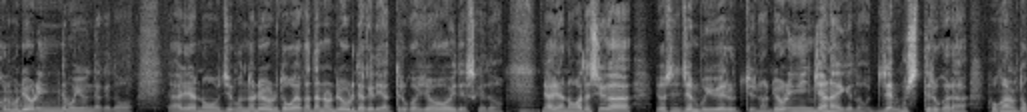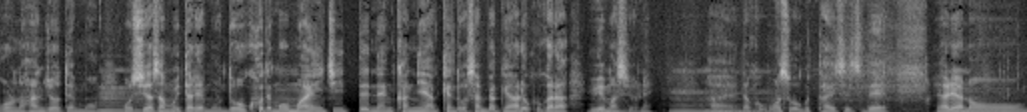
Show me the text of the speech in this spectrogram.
これも料理人でも言うんだけどやはりあの自分の料理と親方の料理だけでやってる子非常に多いですけど、やはりあの私が要するに全部言えるっていうのは料理人じゃないけど全部知ってるから他のところの繁盛店も、お寿司屋さんもいたりもうどこでも毎日行って年間200軒とか300軒歩くから言えますよね。はい、だからここもすごく大切でやはりあの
